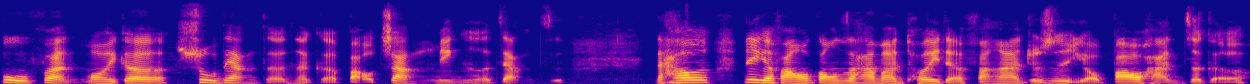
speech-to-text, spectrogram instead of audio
部分某一个数量的那个保障名额这样子。然后那个房屋公司他们推的方案就是有包含这个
